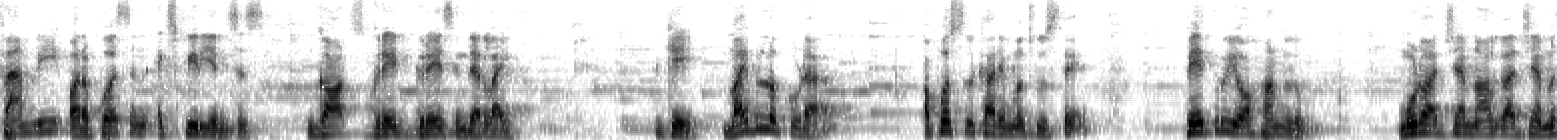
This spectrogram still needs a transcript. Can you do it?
family are a person experiences God's great grace in their life okay బైబిల్లో కూడా అపోస్తుల కార్యంలో చూస్తే పేతురు యోహాన్లు మూడో అధ్యాయం నాలుగో అధ్యాయంలో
